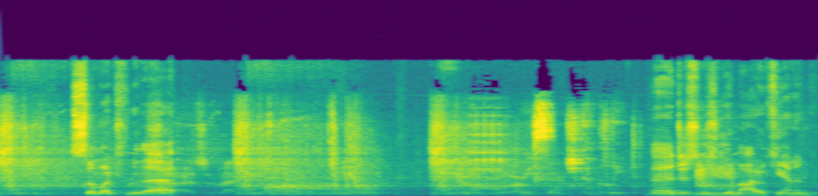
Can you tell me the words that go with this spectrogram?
So much for that. size of action. Should work. Research complete. And just use the Yamato cannon.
